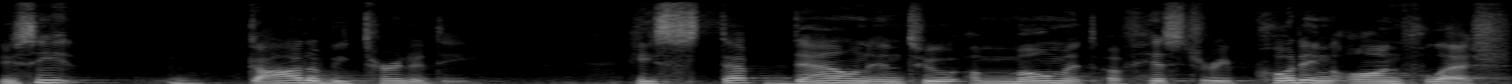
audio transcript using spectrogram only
You see, God of eternity he stepped down into a moment of history, putting on flesh,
